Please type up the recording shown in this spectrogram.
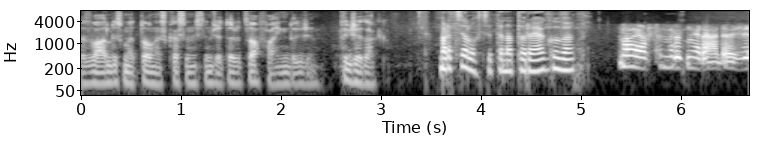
zvládli jsme to. Dneska si myslím, že to je docela fajn, takže, takže tak. Marcelo, chcete na to reagovat? No já jsem hrozně ráda, že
